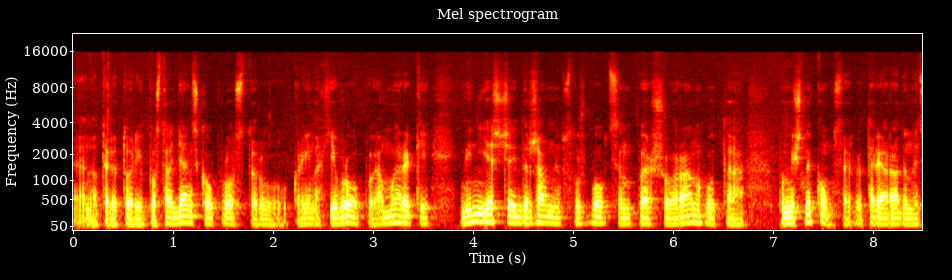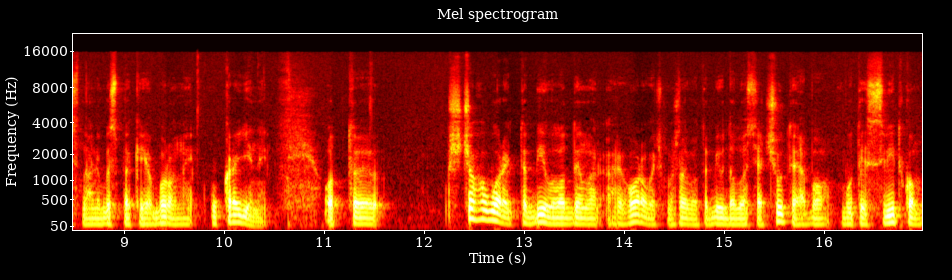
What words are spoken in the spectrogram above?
е, на території пострадянського простору, у країнах Європи, Америки. Він є ще й державним службовцем першого рангу та помічником секретаря Ради національної безпеки і оборони України. От е, що говорить тобі, Володимир Григорович? Можливо, тобі вдалося чути або бути свідком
